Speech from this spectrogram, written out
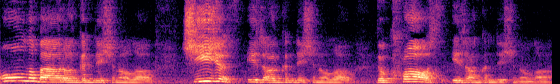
all about unconditional love. Jesus is unconditional love. The cross is unconditional love.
